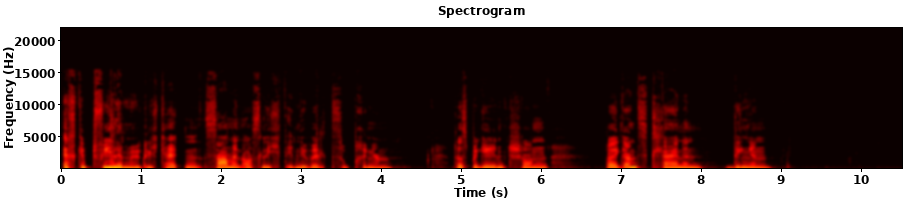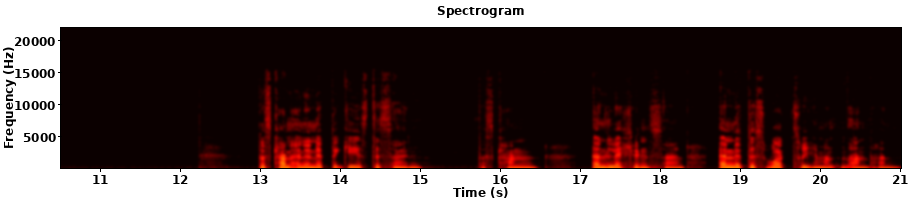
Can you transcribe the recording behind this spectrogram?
Es gibt viele Möglichkeiten, Samen aus Licht in die Welt zu bringen. Das beginnt schon bei ganz kleinen Dingen. Das kann eine nette Geste sein, das kann ein Lächeln sein, ein nettes Wort zu jemandem anderen.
